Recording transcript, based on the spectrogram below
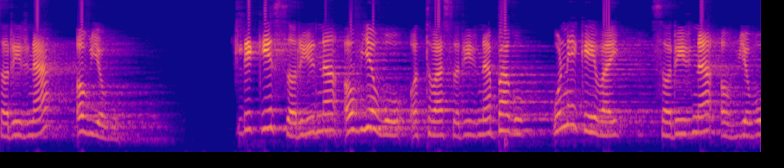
શરીરના અવયવો. એટલે કે શરીરના અવયવો અથવા શરીરના ભાગો, કોને કહેવાય? શરીરના અવયવો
